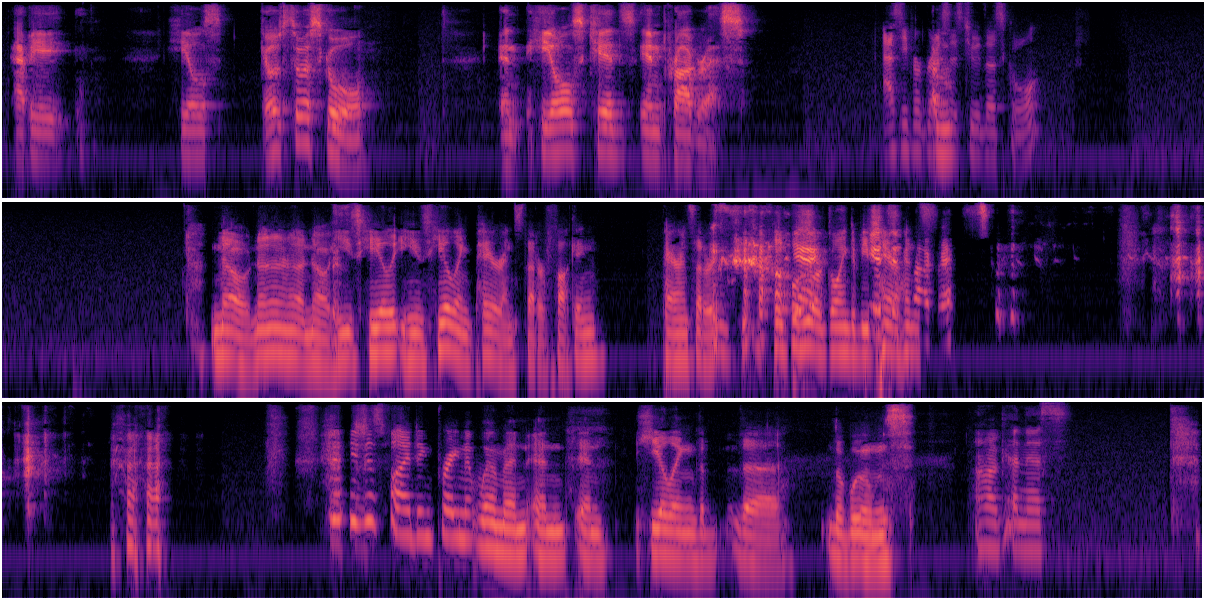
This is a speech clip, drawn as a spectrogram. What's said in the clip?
Happy heals, goes to a school and heals kids in progress. As he progresses to the school. No, no, no, no, no. He's healing. He's healing parents that are fucking. Parents that are people Yeah, who are going to be parents. He's just finding pregnant women and and healing the the the wombs. Oh goodness.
